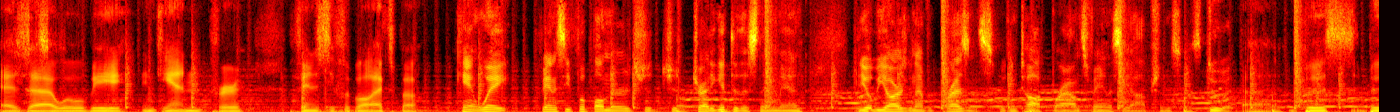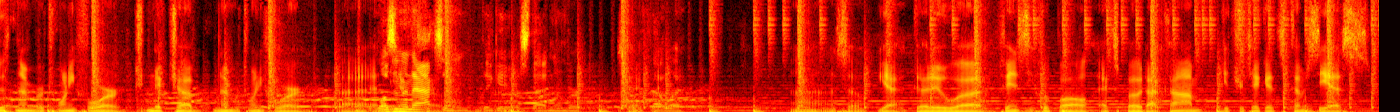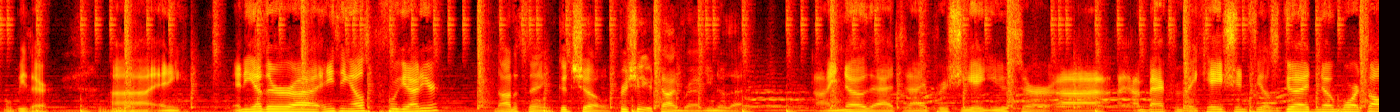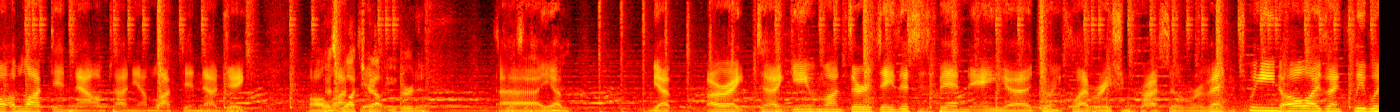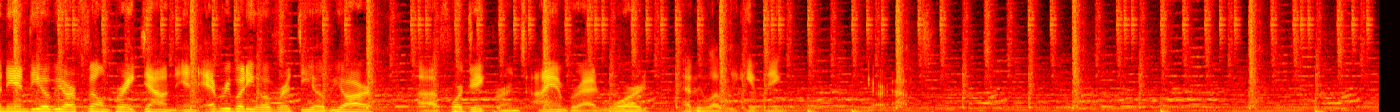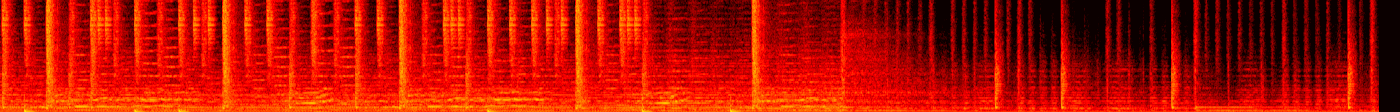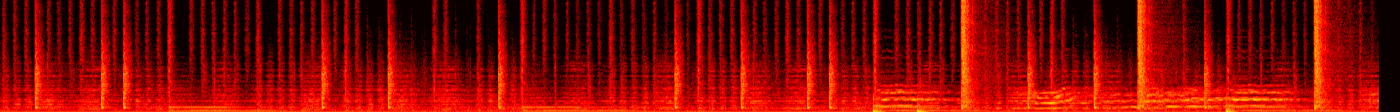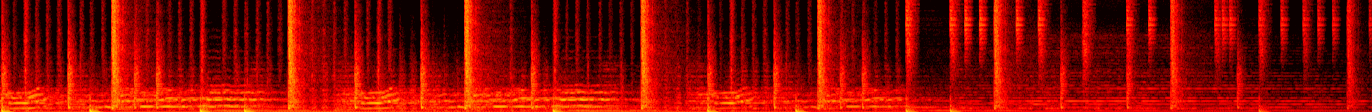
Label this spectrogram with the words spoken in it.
as uh, we will be in Canton for Fantasy Football Expo. Can't wait. Fantasy football nerds should should try to get to this thing, man. The OBR is gonna have a presence. We can talk Browns fantasy options. Let's do it. Uh, booth booth number 24 Nick Chubb number 24 uh, It wasn't an accident. They gave us that number. Let's put it that way. Uh, so yeah, go to uh, fantasyfootballexpo.com, get your tickets, come see us. We'll be there. Uh, any any other uh, anything else before we get out of here? Not a thing. Good show. Appreciate your time, Brad. You know that. I know that, and I appreciate you, sir. Uh, I- I'm back from vacation. Feels good. No more. It's all. I'm locked in now. I'm telling you, I'm locked in now, Jake. All locked watch in. out. You heard it. Uh, yep. Yep. All right. Uh, game on Thursday. This has been a uh, joint collaboration crossover event between All Eyes on Cleveland and the OBR Film Breakdown and everybody over at the OBR. Uh, for Jake Burns, I am Brad Ward. Have a lovely evening.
